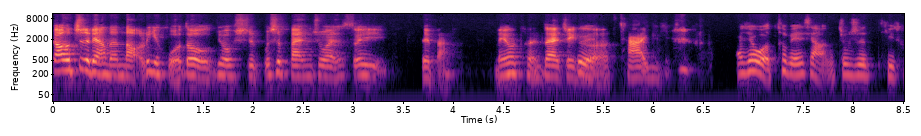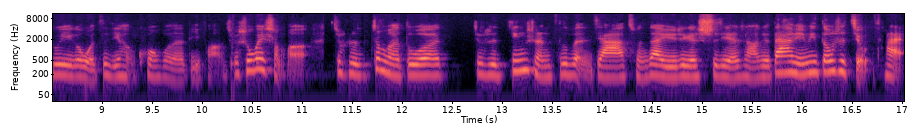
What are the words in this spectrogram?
高质量的脑力活动又是不是搬砖，所以对吧？没有存在这个差异。而且我特别想就是提出一个我自己很困惑的地方，就是为什么就是这么多就是精神资本家存在于这个世界上，就大家明明都是韭菜，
